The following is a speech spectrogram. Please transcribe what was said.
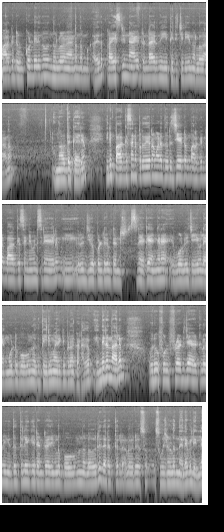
മാർക്കറ്റ് ഉൾക്കൊണ്ടിരുന്നു എന്നുള്ളതാണ് നമുക്ക് അതായത് പ്രൈസ്ഡ് ആയിട്ടുണ്ടായിരുന്നു ഈ തിരിച്ചടി എന്നുള്ളതാണ്. ഒന്നാമത്തെ കാര്യം ഇനി പാകിസ്ഥാന്റെ പ്രതികരണമാണ് തീർച്ചയായിട്ടും മാർക്കറ്റിന്റെ ബാക്കി സെന്റിമെന്റ്സിനെ ആയാലും ഈ ഒരു ജിയോ പൊളിറ്റിക്കൽ ടെൻഷൻസിനെയൊക്കെ എങ്ങനെ ഇവോൾവ് ചെയ്യും അല്ലെങ്കിൽ എങ്ങോട്ട് പോകും എന്നൊക്കെ തീരുമാനിക്കപ്പെടുന്ന ഘടകം. എന്നിരുന്നാലും ഒരു ഫുൾ ഫ്ലഡ്ജ് ആയിട്ടുള്ള ഒരു യുദ്ധത്തിലേക്ക് രണ്ട് രാജ്യങ്ങൾ പോകുമെന്നുള്ള ഒരു തരത്തിലുള്ള ഒരു സൂചനകളും നിലവിലില്ല.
